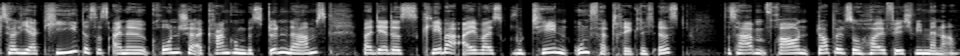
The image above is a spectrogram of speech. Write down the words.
Zöliakie, das ist eine chronische Erkrankung des Dünndarms, bei der das Klebereiweiß Gluten unverträglich ist. Das haben Frauen doppelt so häufig wie Männer.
